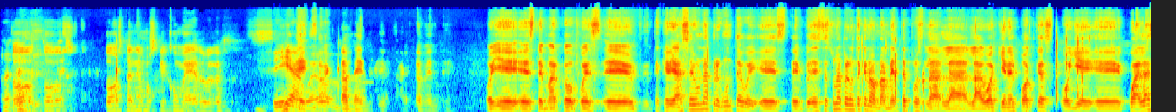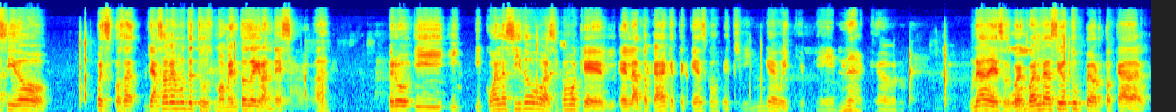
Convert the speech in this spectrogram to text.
todos, todos, todos tenemos que comer, ¿verdad? Sí, a huevo. Exactamente, exactamente. Oye, este Marco, pues eh, te quería hacer una pregunta, güey. Este, esta es una pregunta que normalmente pues la, la, hago aquí en el podcast. Oye, eh, ¿cuál ha sido, pues, o sea, ya sabemos de tus momentos de grandeza, ¿verdad? Pero, ¿y, cuál ha sido así como que la tocada que te quedas como que chinga, güey? Qué pena, cabrón. Una de esas, güey. ¿Cuál ha sido tu peor tocada, güey?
